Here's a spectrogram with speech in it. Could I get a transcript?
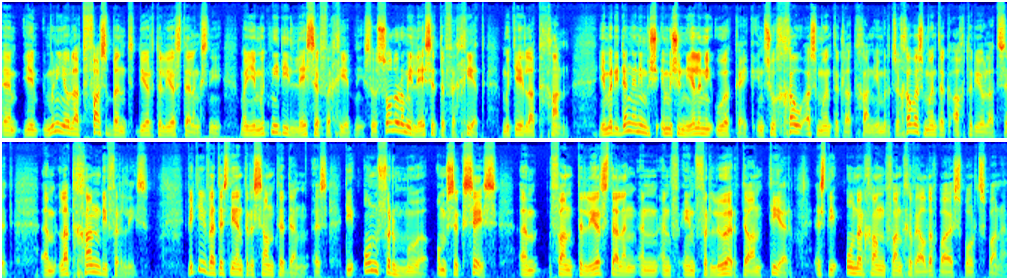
Ehm um, jy moenie jou laat vasbind deur teleurstellings nie, maar jy moet nie die lesse vergeet nie. So sonder om die lesse te vergeet, moet jy laat gaan. Jy moet die ding in die emosioneel in die oë kyk en so gou as moontlik laat gaan. Jy moet dit so gou as moontlik agter jou laat sit. Ehm um, laat gaan die verlies. Weet jy wat is die interessante ding is die onvermoë om sukses um van teleurstelling in in en verloor te hanteer is die ondergang van geweldig baie sportspanne.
